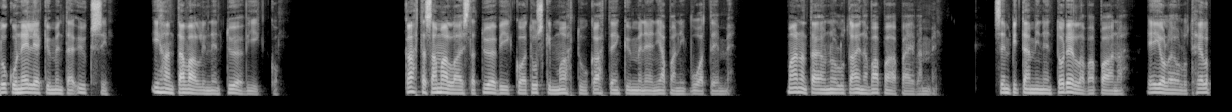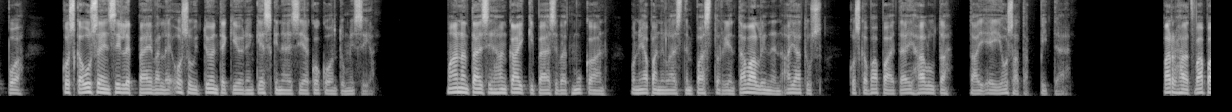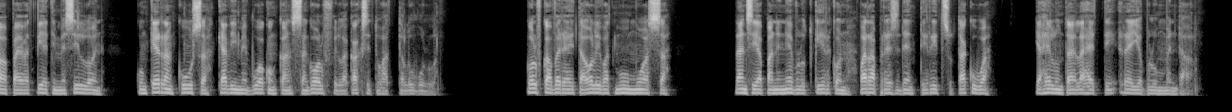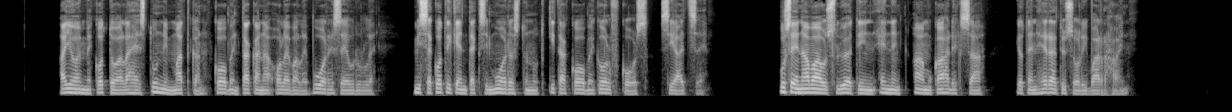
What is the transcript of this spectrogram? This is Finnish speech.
Luku 41. Ihan tavallinen työviikko. Kahta samanlaista työviikkoa tuskin mahtuu 20 Japanin vuoteemme. Maanantai on ollut aina vapaa-päivämme. Sen pitäminen todella vapaana ei ole ollut helppoa, koska usein sille päivälle osui työntekijöiden keskinäisiä kokoontumisia. Maanantaisihan kaikki pääsevät mukaan, on japanilaisten pastorien tavallinen ajatus, koska vapaita ei haluta tai ei osata pitää. Parhaat vapaapäivät vietimme silloin, kun kerran kuussa kävimme Vuokon kanssa golfilla 2000-luvulla. Golfkavereita olivat muun muassa Länsi-Japanin Nevlut-kirkon varapresidentti Ritsu Takua ja helluntai lähetti Reijo Blumendaal. Ajoimme kotoa lähes tunnin matkan Kooben takana olevalle vuoriseudulle, missä kotikentäksi muodostunut Kita Kobe Golf Course sijaitsee. Usein avaus lyötiin ennen aamu kahdeksaa, joten herätys oli varhain.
